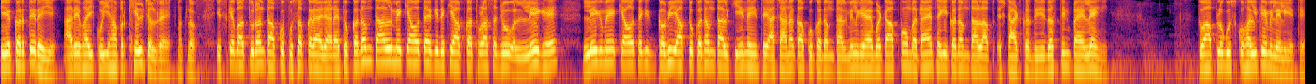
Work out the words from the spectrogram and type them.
ये करते रहिए। अरे भाई, कोई यहाँ पर खेल चल रहा है मतलब। इसके बाद तुरंत आपको पुशअप कराया जा रहा है। तो कदम ताल में क्या होता है कि देखिए, आपका थोड़ा सा जो लेग है, लेग में क्या होता है कि कभी आप तो कदम ताल किए नहीं थे, अचानक आपको कदम ताल मिल गया है, बट आपको हम बताए थे कि कदम ताल आप स्टार्ट कर दीजिए दस दिन पहले ही। तो आप लोग उसको हल्के में ले लिए थे।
